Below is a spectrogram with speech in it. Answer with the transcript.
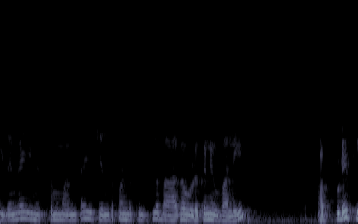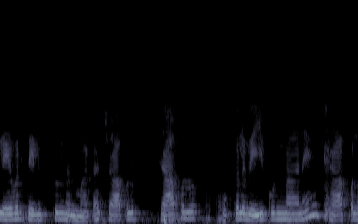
విధంగా ఈ మిశ్రమం అంతా ఈ చింతపండు పులుసులో బాగా ఉడకనివ్వాలి. అప్పుడే ఫ్లేవర్ తెలుస్తుందన్నమాట. చేపలు చేపలు ముక్కలు వేయకుండానే చేపల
